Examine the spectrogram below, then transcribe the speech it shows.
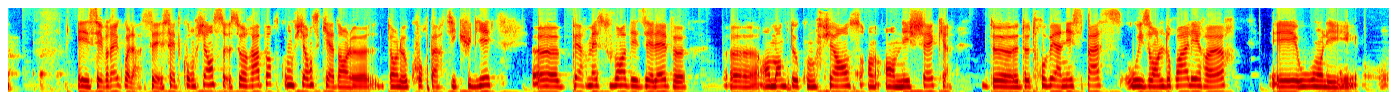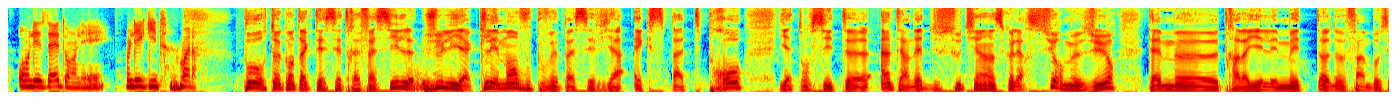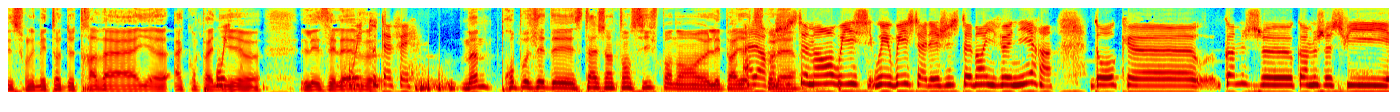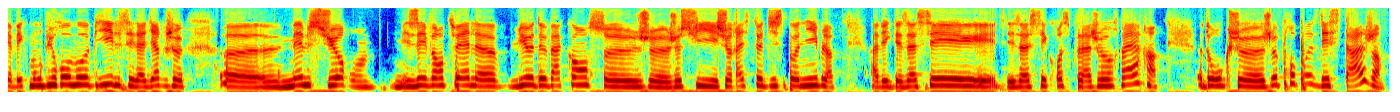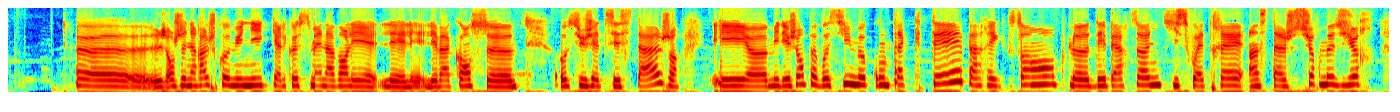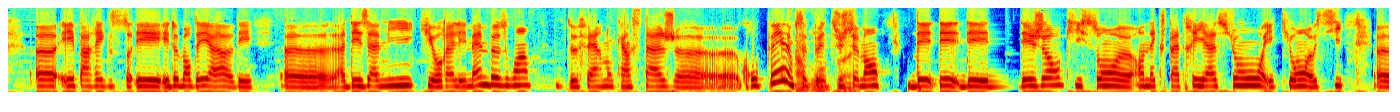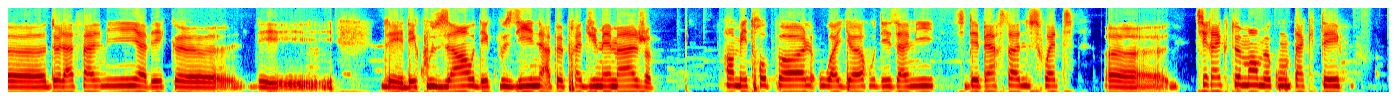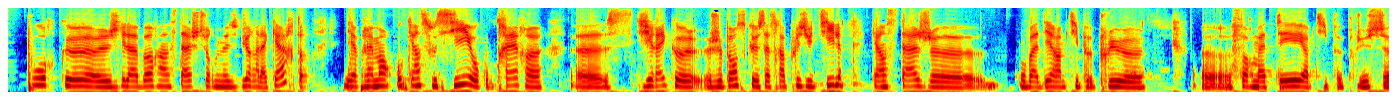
et c'est vrai que voilà, cette confiance, ce rapport de confiance qu'il y a dans le, dans le cours particulier euh, permet souvent à des élèves euh, en manque de confiance, en, échec, de, de, trouver un espace où ils ont le droit à l'erreur et où on les, on les aide, on les, on les guide. Voilà. Pour te contacter, c'est très facile. Julia Clément, vous pouvez passer via Expat Pro. Il y a ton site euh, internet du soutien scolaire sur mesure. T'aimes euh, travailler les méthodes, enfin bosser sur les méthodes de travail, euh, accompagner les élèves. Oui, tout à fait même proposer des stages intensifs pendant euh, les périodes Alors, scolaires. justement, oui, oui, oui, j'allais justement y venir. Donc, euh, comme je, comme je suis avec mon bureau mobile, c'est-à-dire que je, euh, même sur mes éventuels euh, lieux de vacances, euh, je, je suis, je reste disponible avec des assez, des assez grosses plages horaires. Donc, je, je propose des stages. Euh, en général, je communique quelques semaines avant les, les, les vacances euh, au sujet de ces stages. Et euh, mais les gens peuvent aussi me contacter, par exemple, des personnes qui souhaiteraient un stage sur mesure euh, et par ex et, et, demander à des à des amis qui auraient les mêmes besoins de faire donc un stage groupé. Donc un ça groupe, peut être justement ouais. des, des, des, des gens qui sont en expatriation et qui ont aussi de la famille avec des, des, des, cousins ou des cousines à peu près du même âge en métropole ou ailleurs ou des amis, si des personnes souhaitent euh, directement me contacter pour que j'élabore un stage sur mesure à la carte, il n'y a vraiment aucun souci. Au contraire, euh, je dirais que je pense que ça sera plus utile qu'un stage, euh, on va dire, un petit peu plus euh, formaté, un petit peu plus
